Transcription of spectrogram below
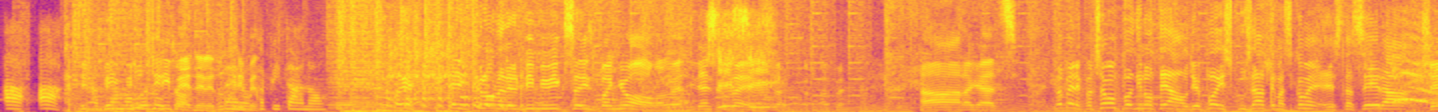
ah, ah. Abbiamo tutti goduto. ripetere, tutti Vero, ripetere. capitano? Ma che- È il clone del Bimbi Mix in spagnolo, di Dance Sì, sì. Ah, ragazzi. Va bene, facciamo un po' di note audio e poi scusate, ma siccome eh, stasera c'è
